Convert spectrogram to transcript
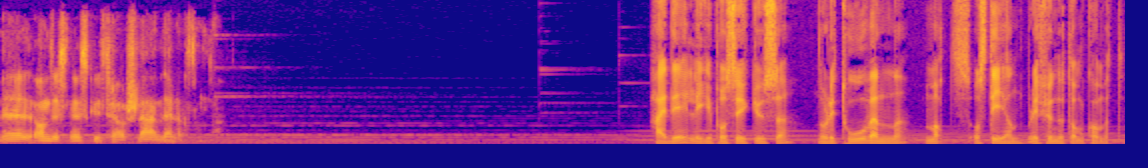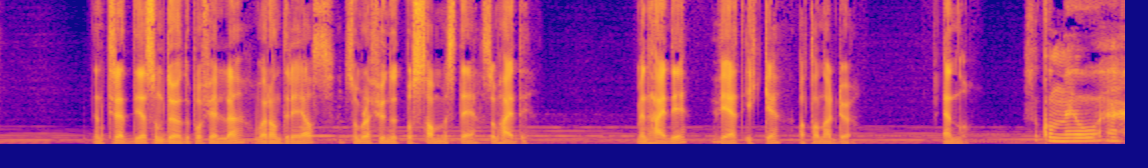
med andre snøscootere og sledeler Liksom. Heidi ligger på sykehuset når de to vennene, Mats og Stian, blir funnet omkommet. Den tredje som døde på fjellet, var Andreas, som ble funnet på samme sted som Heidi. Men Heidi vet ikke at han er død. Ennå. Så kommer jo eh,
